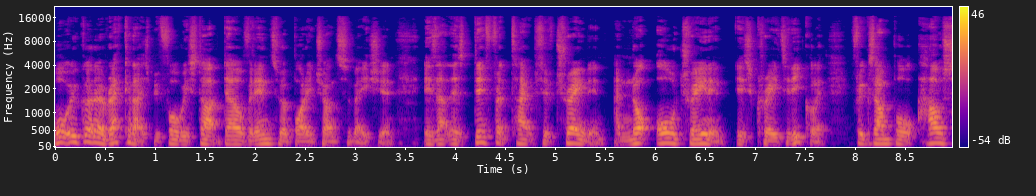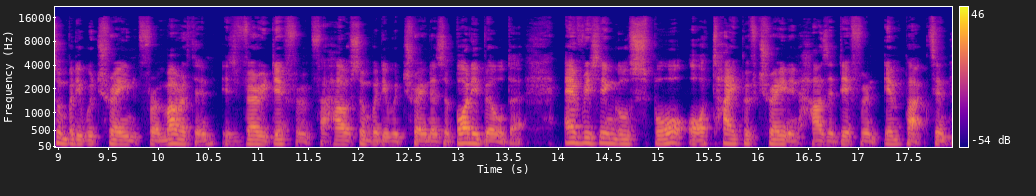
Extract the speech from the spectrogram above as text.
what we've got to recognize before we start delving into a body transformation is that there's different types of training and not all training is created equally. For example, how somebody would train for a marathon is very different for how somebody would train as a bodybuilder. Every single sport or type of training has a different impact. And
